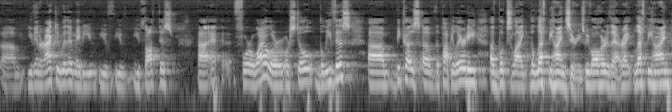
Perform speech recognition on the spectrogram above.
um, you've interacted with it. Maybe you you've, you've you thought this uh, for a while or, or still believe this um, because of the popularity of books like the Left Behind series. We've all heard of that, right? Left Behind.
